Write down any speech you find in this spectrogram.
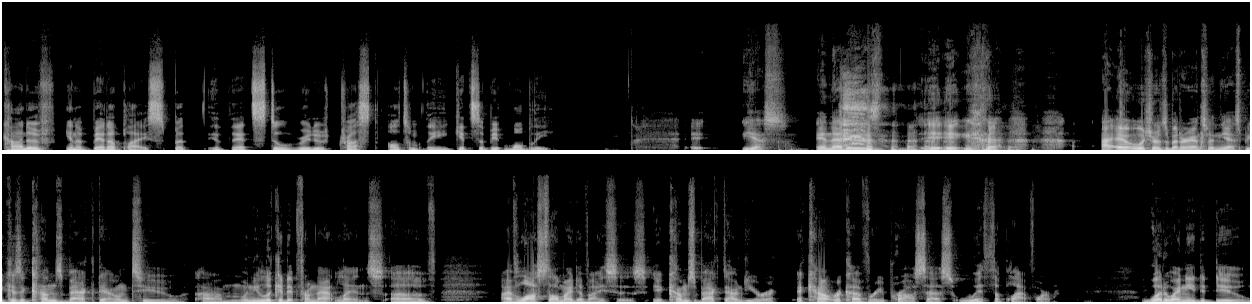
kind of in a better place, but that still root of trust ultimately gets a bit wobbly. Eh, yes. And that is, it, it, I, wish there was a better answer than yes, because it comes back down to um, when you look at it from that lens of, I've lost all my devices. It comes back down to your account recovery process with the platform what do I need to do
